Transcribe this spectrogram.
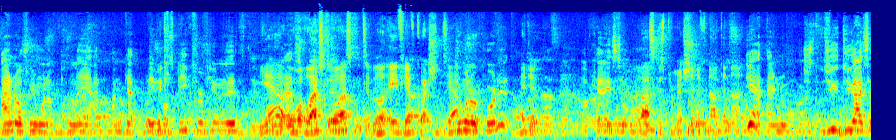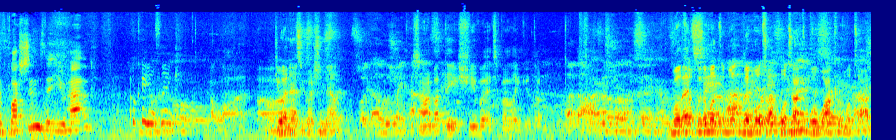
I don't know if you want to plan. I'm, I'm get, maybe he'll speak for a few minutes. Yeah, we'll, we'll ask, we'll ask him to. Well, if you have questions, yeah. Do you want to record it? I do. Okay, so We'll ask his permission. If not, then not. Yeah, and just do you, do you guys have questions that you have? Okay, you'll think. A. Uh, Do you want to ask a question now? it's not about the yeshiva. It's about like the. We'll, then, we'll, we'll, then we'll talk. We'll talk. We'll walk and we'll talk.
